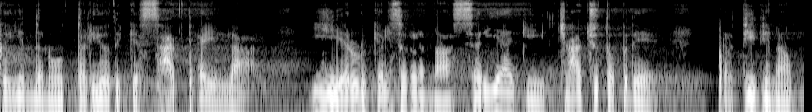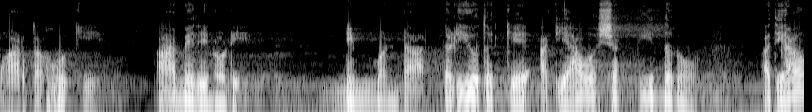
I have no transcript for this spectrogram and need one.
ಕೈಯಿಂದನೂ ತಡೆಯೋದಕ್ಕೆ ಸಾಧ್ಯ ಇಲ್ಲ. ಈ ಎರಡು ಕೆಲಸಗಳನ್ನು ಸರಿಯಾಗಿ ಚಾಚು ತಪ್ಪದೆ ಪ್ರತಿದಿನ ಮಾಡ್ತಾ ಹೋಗಿ. ಆಮೇಲೆ ನೋಡಿ, ನಿಮ್ಮನ್ನು ತಡೆಯೋದಕ್ಕೆ ಅದ್ಯಾವ ಶಕ್ತಿಯಿಂದನೂ ಅದ್ಯಾವ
